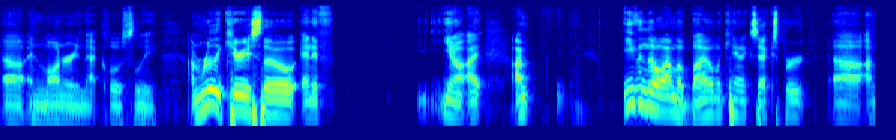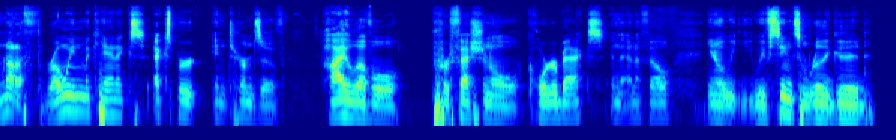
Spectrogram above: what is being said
Uh, and monitoring that closely. I'm really curious though, and if you know, I I'm even though I'm a biomechanics expert, uh, I'm not a throwing mechanics expert in terms of high level professional quarterbacks in the NFL. You know, we, we've seen some really good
